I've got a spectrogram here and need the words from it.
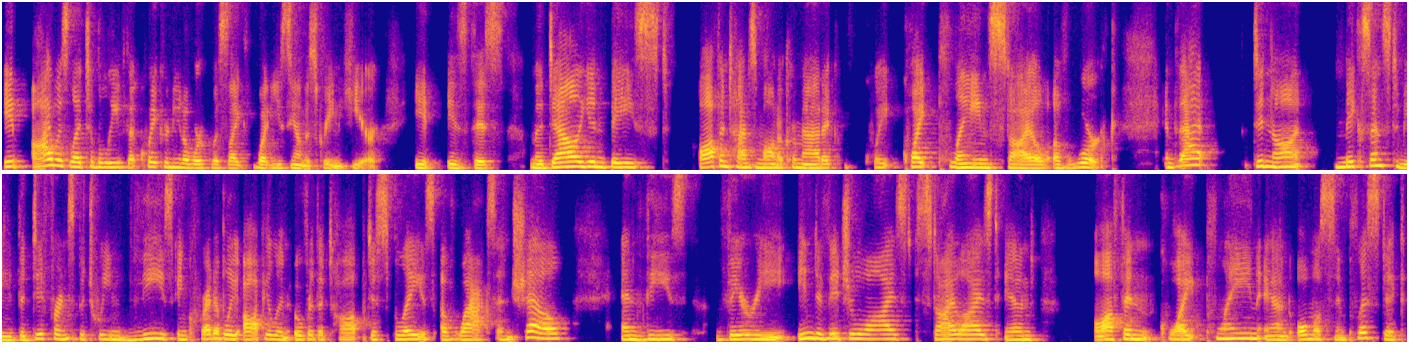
It, I was led to believe that Quaker needlework was like what you see on the screen here. It is this medallion based, oftentimes monochromatic, quite, quite plain style of work. And that did not make sense to me the difference between these incredibly opulent, over the top displays of wax and shell and these very individualized, stylized, and often quite plain and almost simplistic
